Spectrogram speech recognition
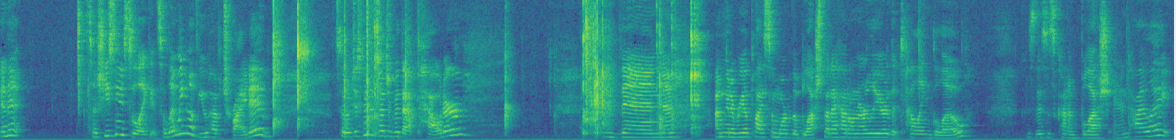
in it. So she seems to like it. So let me know if you have tried it. So I'm just going to touch up with that powder. And then I'm going to reapply some more of the blush that I had on earlier, the Telling Glow, because this is kind of blush and highlight.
